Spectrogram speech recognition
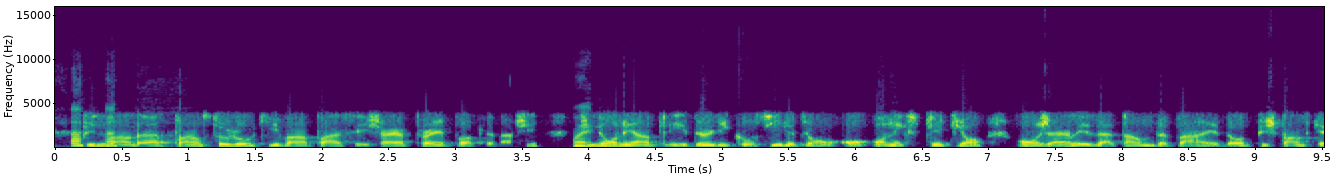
puis le vendeur pense toujours qu'il vend pas assez cher, peu importe le marché. Puis nous, on est entre les deux, les courtiers, là, puis on, on, on explique, puis on, on, gère les attentes de part et d'autre. Puis je pense que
